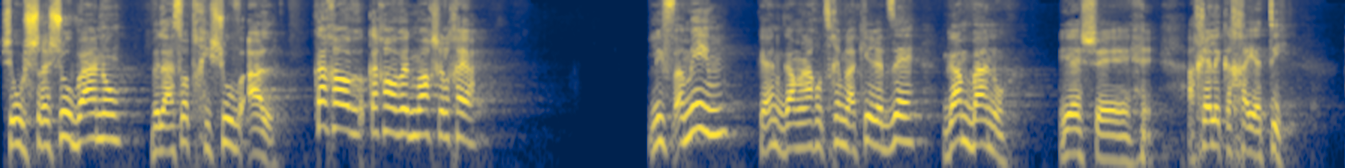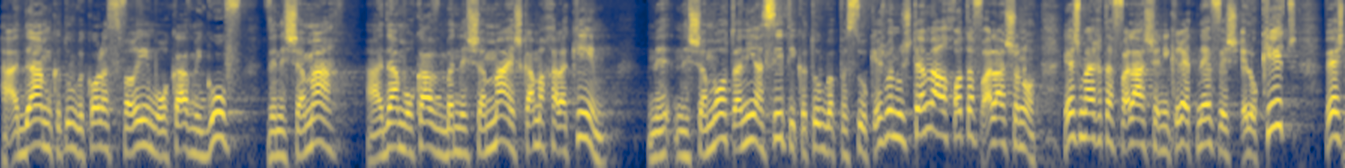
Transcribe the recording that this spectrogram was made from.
שהושרשו בנו ולעשות חישוב על. ככה, ככה עובד מוח של חיה. לפעמים, כן, גם אנחנו צריכים להכיר את זה, גם בנו יש uh, החלק החייתי. האדם, כתוב בכל הספרים, מורכב מגוף ונשמה. האדם מורכב בנשמה, יש כמה חלקים. נשמות אני עשיתי, כתוב בפסוק. יש לנו שתי מערכות הפעלה שונות. יש מערכת הפעלה שנקראת נפש אלוקית, ויש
